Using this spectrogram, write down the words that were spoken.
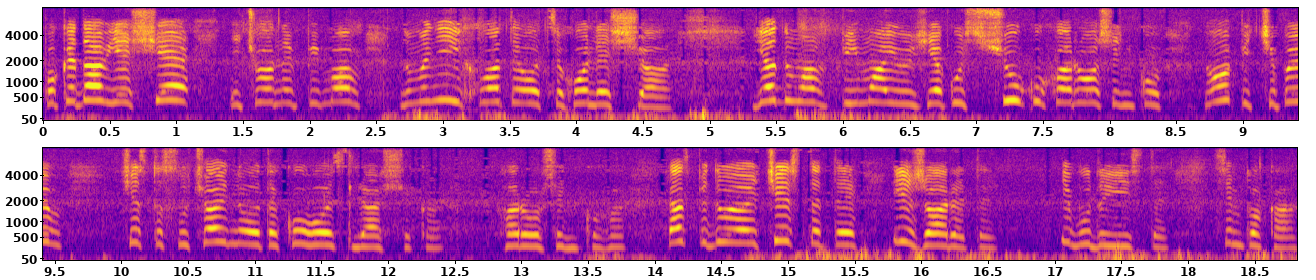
покидав я ще, нічого не впіймав, але мені і хватило цього ляща. Я думав, піймаю якусь щуку хорошеньку, але підчепив чисто случайно такого ось лящика. хорошенького. Зараз піду його чистити і жарити. І буду їсти. Всім пока.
